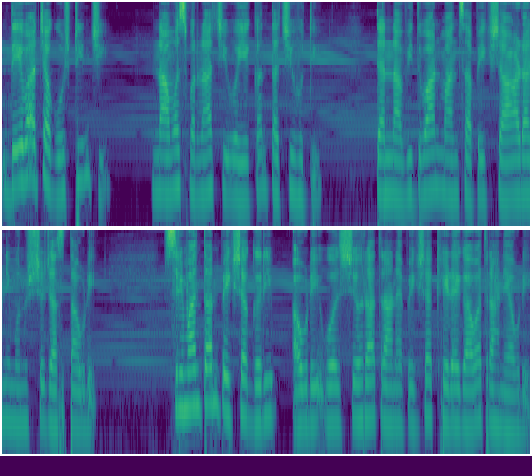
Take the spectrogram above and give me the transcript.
देवाच्या गोष्टींची नामस्मरणाची व एकांताची होती. त्यांना विद्वान माणसापेक्षा आडाणी मनुष्य जास्त आवडे. श्रीमंतांपेक्षा गरीब आवडे व शहरात राहण्यापेक्षा खेडेगावात राहणे आवडे.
